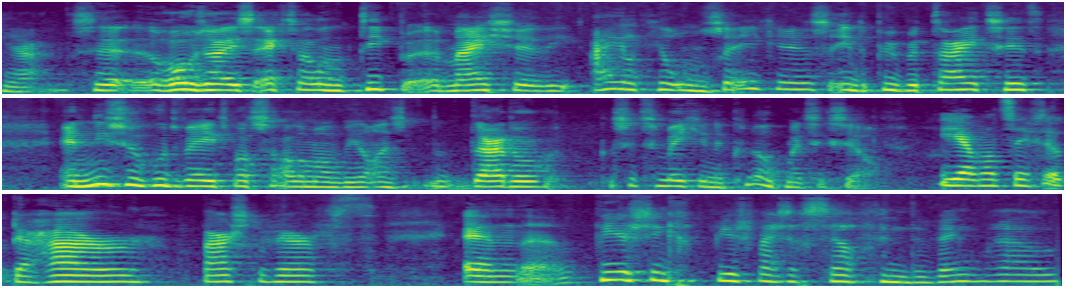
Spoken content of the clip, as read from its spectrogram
Ja, ze, Rosa is echt wel een type meisje die eigenlijk heel onzeker is, in de puberteit zit en niet zo goed weet wat ze allemaal wil. En daardoor zit ze een beetje in de knoop met zichzelf. Ja, want ze heeft ook haar haar paars geverfd. En eh piercing gepierst bij zichzelf in de wenkbrauw.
